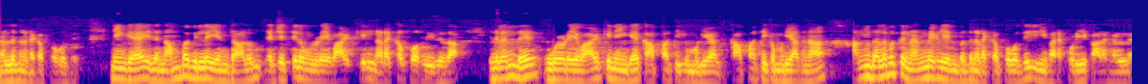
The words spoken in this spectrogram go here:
நல்லது நடக்க போகுது. நீங்க இதை நம்பவில்லை என்றாலும் நிஜத்தில் உங்களுடைய வாழ்க்கையில் நடக்க போறது இதுதான். இதுல இருந்து உங்களுடைய வாழ்க்கை நீங்க காப்பாத்திக்க முடியாது காப்பாத்திக்க முடியாதுன்னா அந்த அளவுக்கு நன்மைகள் என்பது நடக்க போகுது இனி வரக்கூடிய காலங்கள்ல.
